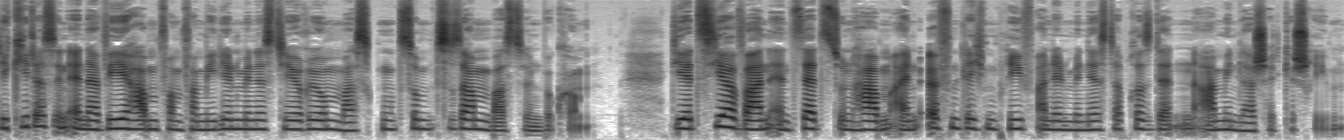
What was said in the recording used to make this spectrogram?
Die Kitas in NRW haben vom Familienministerium Masken zum Zusammenbasteln bekommen. Die Erzieher waren entsetzt und haben einen öffentlichen Brief an den Ministerpräsidenten Armin Laschet geschrieben.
